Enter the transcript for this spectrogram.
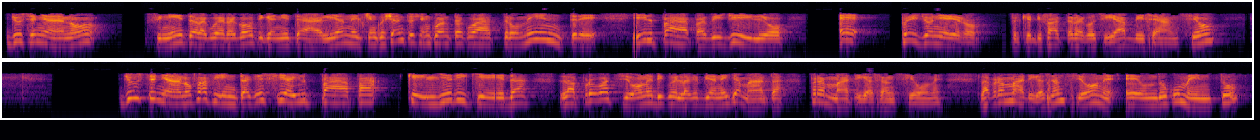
Giustiniano finita la guerra gotica in Italia, nel 554, mentre il Papa Vigilio è prigioniero, perché di fatto era così, a Bisanzio, Giustiniano fa finta che sia il Papa che gli richieda l'approvazione di quella che viene chiamata prammatica sanzione. La prammatica sanzione è un documento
